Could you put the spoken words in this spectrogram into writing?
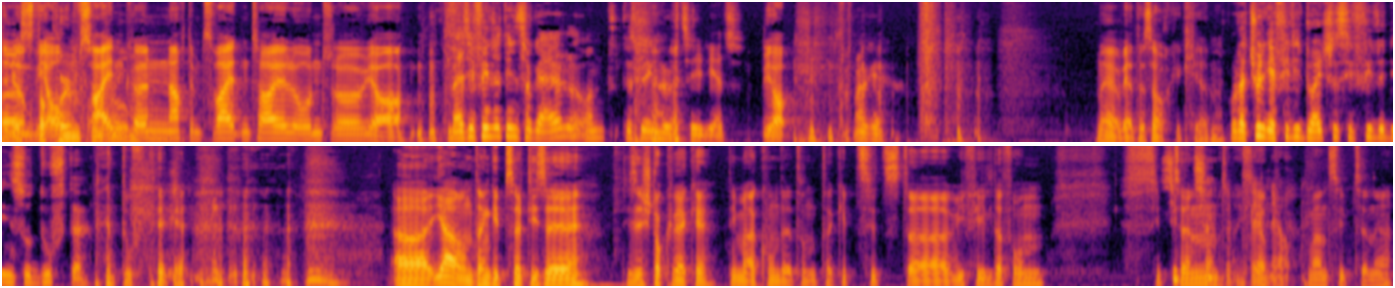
hätte irgendwie auch befreien können nach dem zweiten Teil und äh, ja. Weil sie findet ihn so geil und deswegen hilft sie ihm jetzt. ja. Okay. Naja, wäre das auch geklärt. Ne? Oder Entschuldige, für die Deutsche, sie findet ihn so dufte. Dufte, ja. äh, ja, und dann gibt es halt diese, diese Stockwerke, die man erkundet. Und da gibt es jetzt, äh, wie viel davon? 17, 17, ich 17, glaube, ja. waren 17, ja.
